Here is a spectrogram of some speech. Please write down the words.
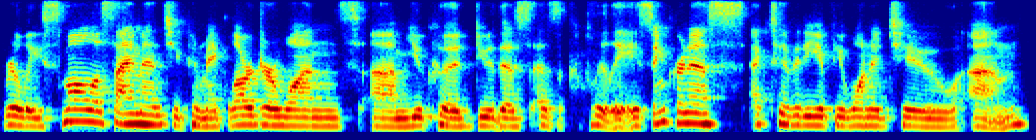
really small assignments. You can make larger ones. Um, you could do this as a completely asynchronous activity if you wanted to. Um,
